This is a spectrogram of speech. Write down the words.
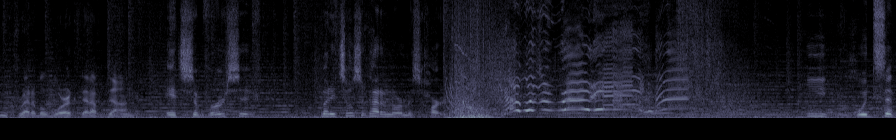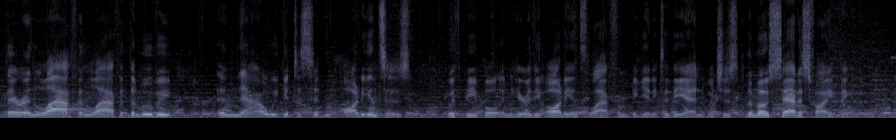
incredible work that I've done. It's subversive, but it's also got enormous heart. How was it written? He would sit there and laugh and laugh at the movie, and now we get to sit in audiences with people and hear the audience laugh from beginning to the end, which is the most satisfying thing in the world.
